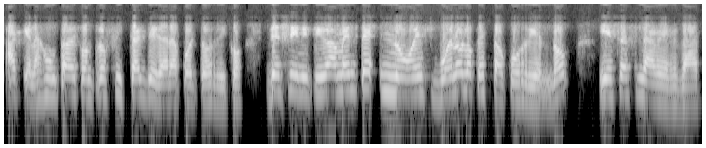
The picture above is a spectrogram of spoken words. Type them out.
a que la Junta de Control Fiscal llegara a Puerto Rico. Definitivamente no es bueno lo que está ocurriendo y esa es la verdad.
